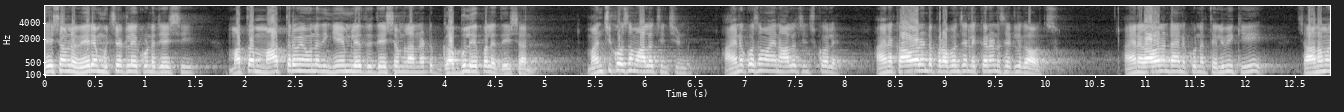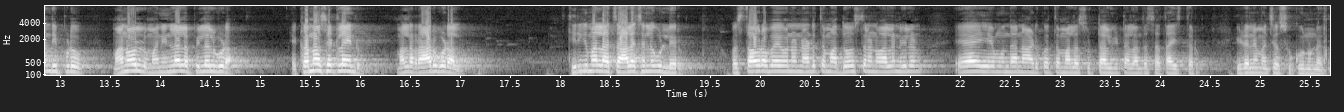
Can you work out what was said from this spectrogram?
దేశంలో వేరే ముచ్చట లేకుండా చేసి మతం మాత్రమే ఉన్నది ఇంకేం లేదు దేశంలో అన్నట్టు గబ్బు లేపలే దేశాన్ని. మంచి కోసం ఆలోచించిండు. ఆయన కోసం ఆయన ఆలోచించుకోలే. ఆయన కావాలంటే ప్రపంచంలో ఎక్కడైనా సెటిల్ కావచ్చు. ఆయన కావాలంటే ఆయనకున్న తెలివికి చాలామంది ఇప్పుడు మనోళ్ళు మన ఇళ్ళల్లో పిల్లలు కూడా. ఎక్కడనో సెటిల్ అయినరు. మళ్ళీ రారు కూడా వాళ్ళు. తిరిగి మళ్ళీ ఆ ఆలోచనలు కూడా లేరు. వస్తావురా భయ నన్ను అడిగితే మా దోస్తులను వాళ్ళని వీళ్ళని ఏ ఏముందని ఆడుకొస్తే మళ్ళీ చుట్టాలు గిట్టాలు అంతా సతాయిస్తారు. ఈడనే మంచిగా సుకూన్ ఉన్నది.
